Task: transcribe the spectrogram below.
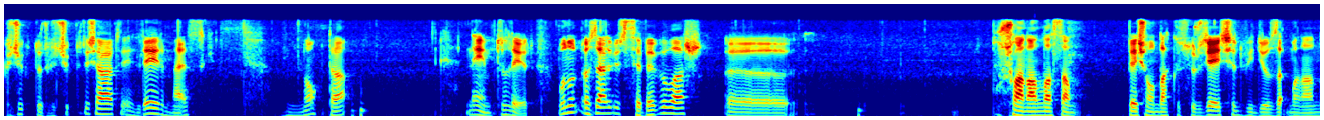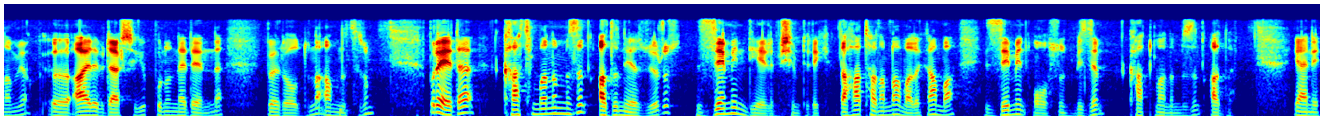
Küçüktür küçüktür işareti layer mask nokta name to layer. Bunun özel bir sebebi var. Ee, şu an anlatsam 5-10 dakika süreceği için video uzatmanın anlamı yok. Ee, ayrı bir ders çekip bunun nedenini böyle olduğunu anlatırım. Buraya da katmanımızın adını yazıyoruz. Zemin diyelim şimdilik. Daha tanımlamadık ama zemin olsun bizim katmanımızın adı. Yani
